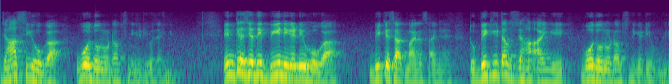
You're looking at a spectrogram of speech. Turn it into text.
जहाँ सी होगा, वो दोनों टर्म्स निगेटिव हो जाएँगे। इन केस यदि बी निगेटिव होगा बी के साथ माइनस साइन है तो बी की टर्म्स जहाँ आएँगी, वो दोनों टर्म्स निगेटिव होंगी।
